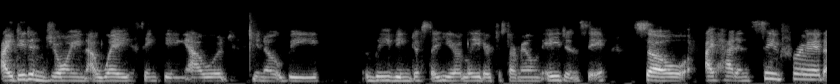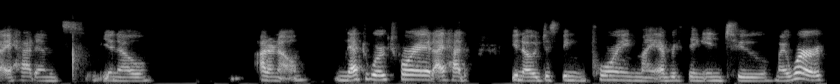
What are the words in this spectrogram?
I didn't join away thinking I would, you know, be leaving just a year later to start my own agency. So I hadn't saved for it. I hadn't, you know, I don't know, networked for it. I had, you know, just been pouring my everything into my work.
